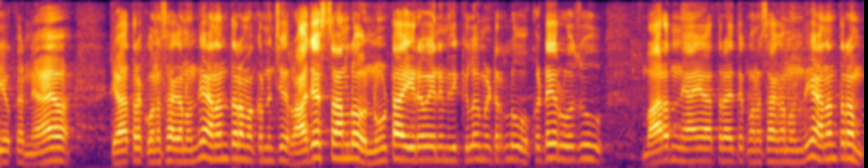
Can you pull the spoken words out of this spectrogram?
ఈ యొక్క న్యాయ యాత్ర కొనసాగనుంది. అనంతరం అక్కడ నుంచి రాజస్థాన్లో నూట ఇరవై ఎనిమిది కిలోమీటర్లు ఒకటే రోజు భారత్ న్యాయయాత్ర అయితే కొనసాగనుంది. అనంతరం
